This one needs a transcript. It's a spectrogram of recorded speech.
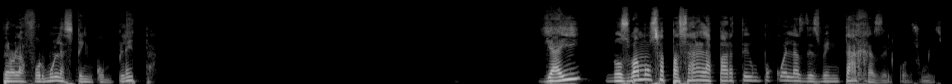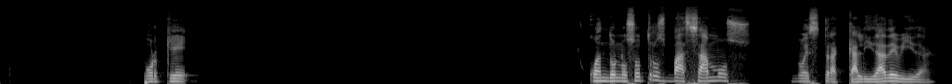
pero la fórmula está incompleta. Y ahí nos vamos a pasar a la parte un poco de las desventajas del consumismo. Porque cuando nosotros basamos nuestra calidad de vida,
